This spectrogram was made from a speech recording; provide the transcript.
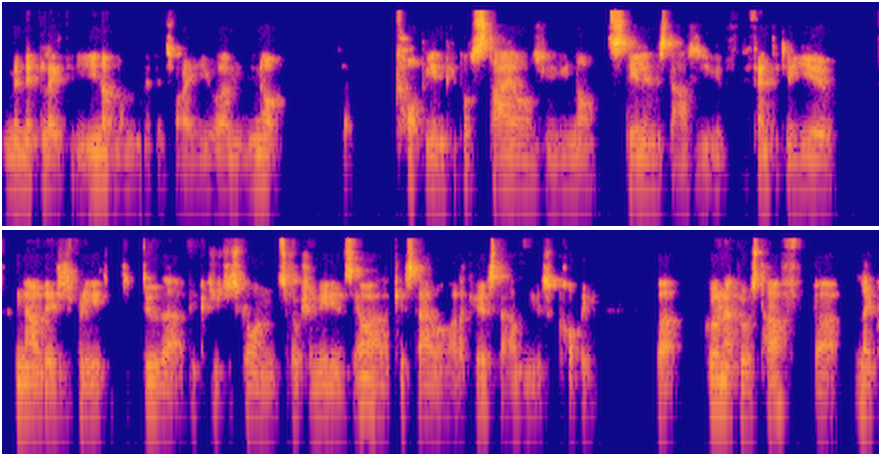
manipulated. You're not, not manipulated. Sorry, you um you're not like copying people's styles. You, you're not stealing styles. You're authentically you nowadays it's pretty easy to do that because you just go on social media and say, "Oh, I like his style," or "I like her style," and you just copy. But growing up, it was tough. But like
